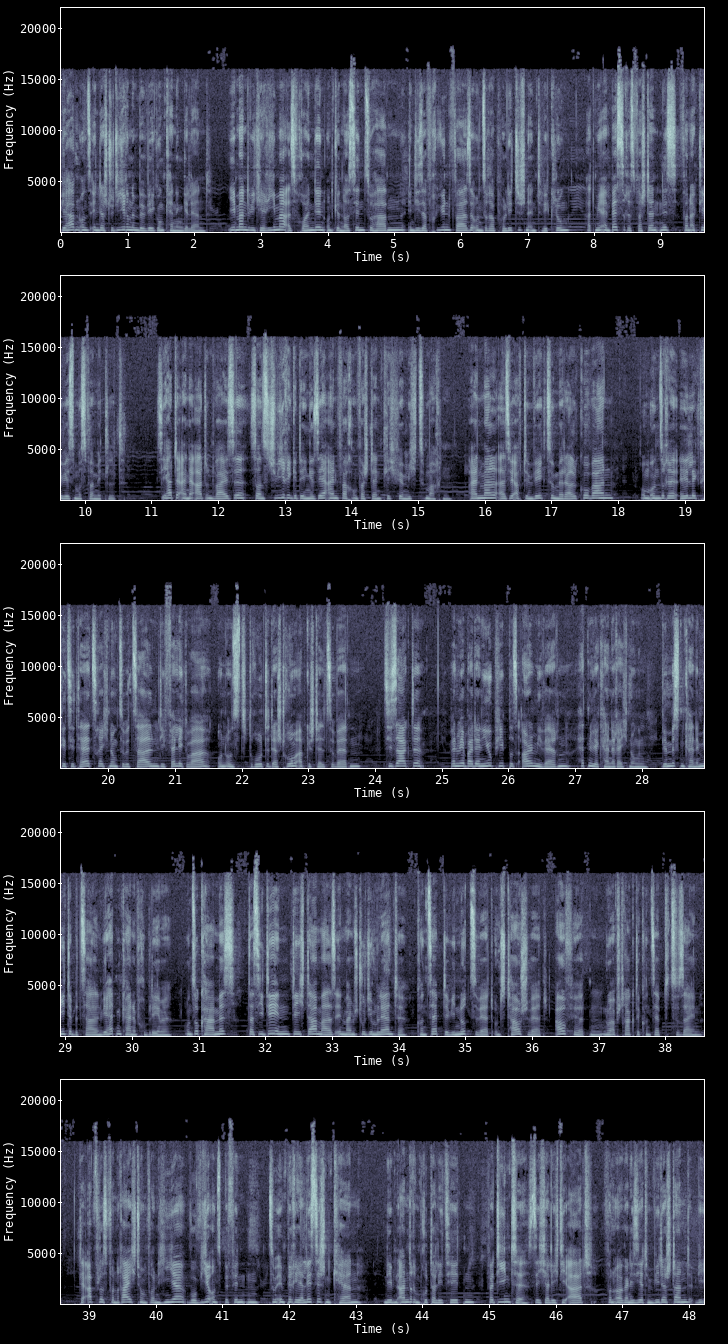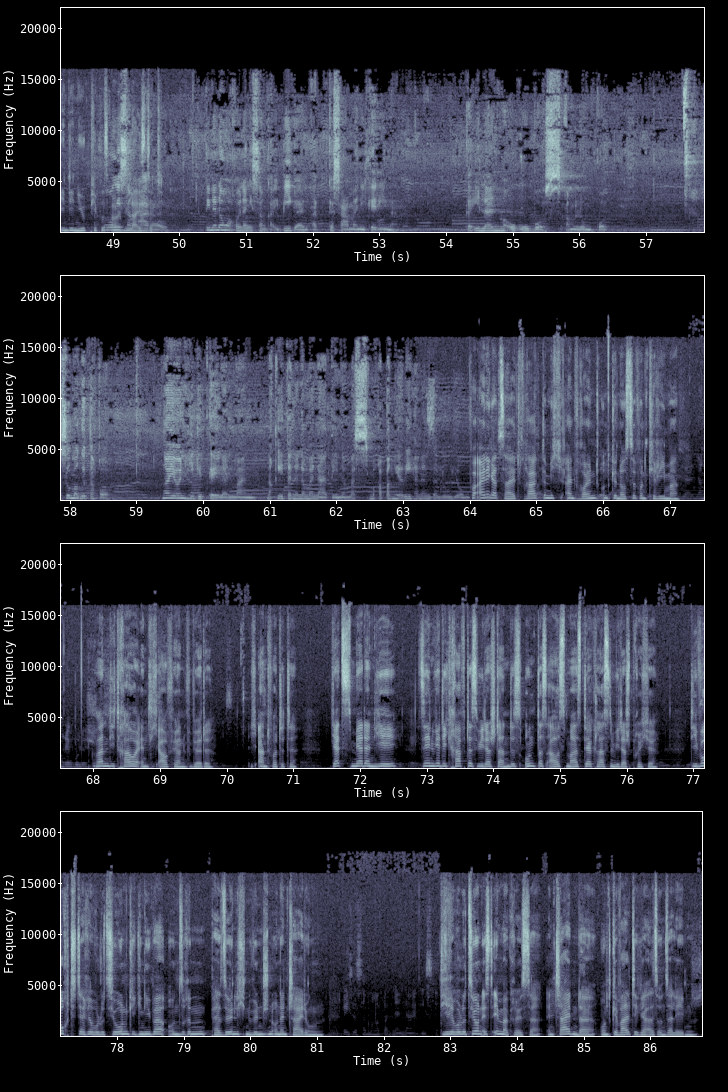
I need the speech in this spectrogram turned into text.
Wir haben uns in der Studierendenbewegung kennengelernt. Jemand wie Kerima als Freundin und Genossin zu haben in dieser frühen Phase unserer politischen Entwicklung hat mir ein besseres Verständnis von Aktivismus vermittelt. Sie hatte eine Art und Weise, sonst schwierige Dinge sehr einfach und verständlich für mich zu machen. Einmal, als wir auf dem Weg zu Meralco waren, um unsere Elektrizitätsrechnung zu bezahlen, die fällig war und uns drohte der Strom abgestellt zu werden, sie sagte, wenn wir bei der New People's Army wären, hätten wir keine Rechnungen. Wir müssten keine Miete bezahlen, wir hätten keine Probleme. Und so kam es, dass Ideen, die ich damals in meinem Studium lernte, Konzepte wie Nutzwert und Tauschwert, aufhörten, nur abstrakte Konzepte zu sein. Der Abfluss von Reichtum von hier, wo wir uns befinden, zum imperialistischen Kern, neben anderen Brutalitäten, verdiente sicherlich die Art von organisiertem Widerstand, wie ihn die New People's Noong Army leistet. araw, tinanong ako ng isang kaibigan at kasama ni Karima, kailan mauubos ang lungkot? Sumagot ako, ngayon higit kailanman, nakita na naman natin na mas makapangyarihan ng daluyong Vor einiger Zeit fragte mich ein Freund und Genosse von Kerima, wann die Trauer endlich aufhören würde. Ich antwortete, jetzt mehr denn je sehen wir die Kraft des Widerstandes und das Ausmaß der Klassenwidersprüche, die Wucht der Revolution gegenüber unseren persönlichen Wünschen und Entscheidungen. Die Revolution ist immer größer, entscheidender und gewaltiger als unser Leben.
